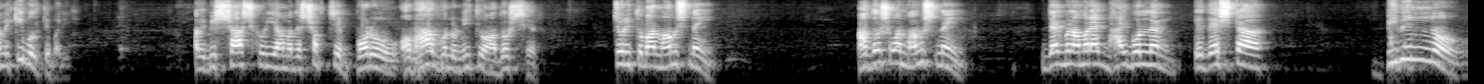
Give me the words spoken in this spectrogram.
আমি কি বলতে পারি? আমি বিশ্বাস করি আমাদের সবচেয়ে বড় অভাব হলো নীতি আদর্শের। চরিত্রবান মানুষ নেই, আদর্শবান মানুষ নেই। দেখবেন আমার এক ভাই বললেন, এ দেশটা বিভিন্ন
